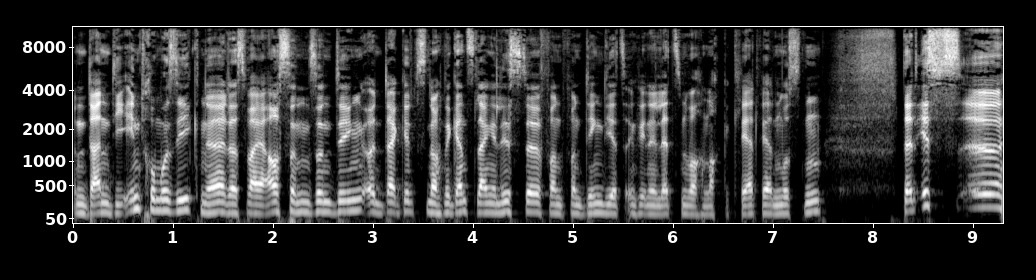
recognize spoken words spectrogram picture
Und dann die Intro-Musik, ne, das war ja auch so ein, so ein Ding. Und da gibt's noch eine ganz lange Liste von, von Dingen, die jetzt irgendwie in den letzten Wochen noch geklärt werden mussten. Das ist, äh,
